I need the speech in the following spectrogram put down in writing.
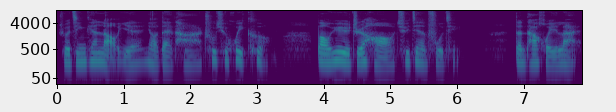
说今天老爷要带他出去会客。宝玉只好去见父亲。等他回来，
